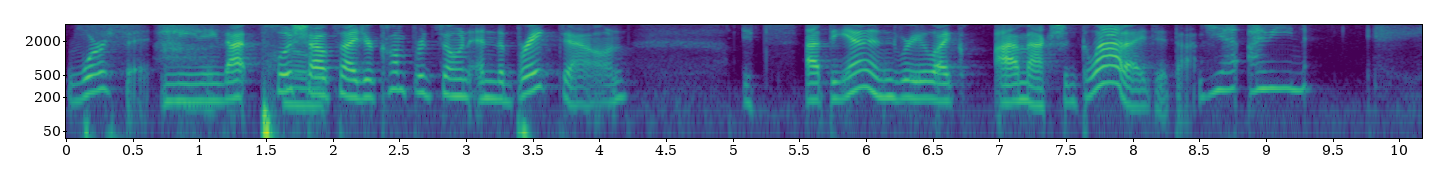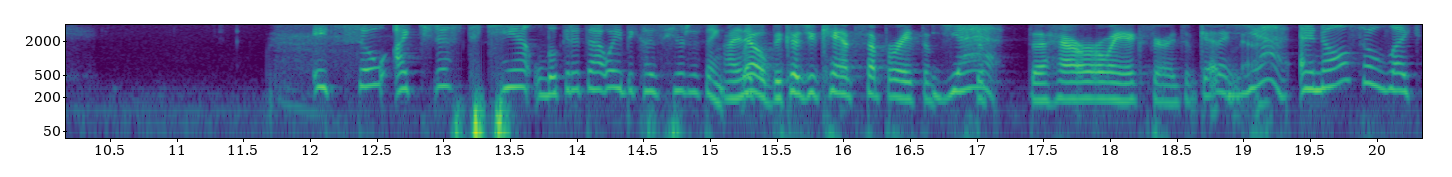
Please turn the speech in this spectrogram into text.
worth it? Meaning that push So- outside your comfort zone and the breakdown It's at the end where you're like, I'm actually glad I did that. yeah, I mean it's so I just can't look at it that way because here's the thing. I like, know because you can't separate the, Yeah. the the harrowing experience of getting there. Yeah, and also like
